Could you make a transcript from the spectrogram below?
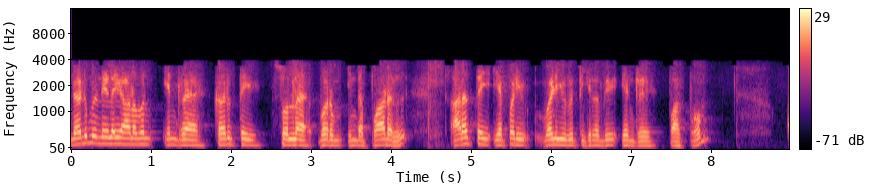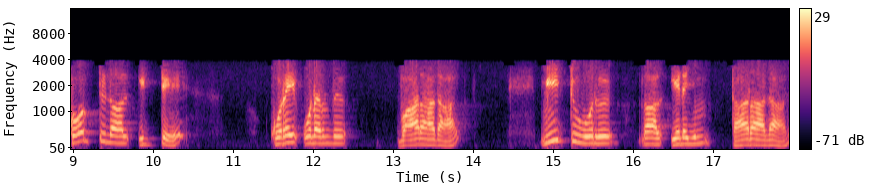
நடுவுநிலையானவன் என்ற கருத்தை சொல்ல வரும் இந்த பாடல் அறத்தை எப்படி வலியுறுத்துகிறது என்று பார்ப்போம். கோட்டு நாள் இட்டு குறை உணர்ந்து வாராதால் மீட்டு ஒரு நாள் இடையும் தாராதால்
